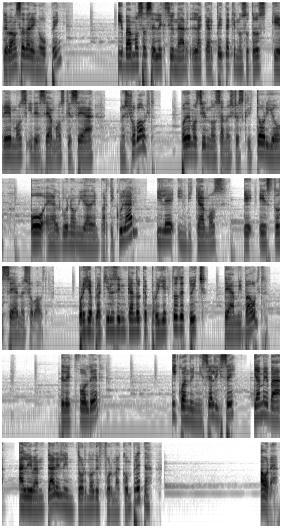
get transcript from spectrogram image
Le vamos a dar en Open y vamos a seleccionar la carpeta que nosotros queremos y deseamos que sea nuestro Vault. Podemos irnos a nuestro escritorio o en alguna unidad en particular y le indicamos que esto sea nuestro Vault. Por ejemplo, aquí les estoy indicando que proyectos de Twitch sea mi Vault. Select Folder. Y cuando inicialice, ya me va a levantar el entorno de forma completa. Ahora,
